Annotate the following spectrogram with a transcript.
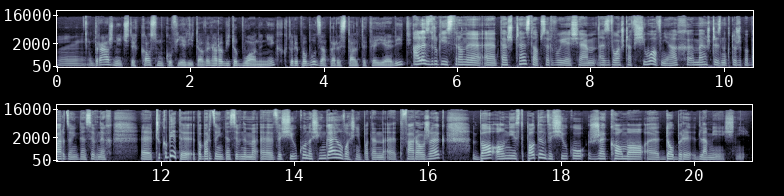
mm, drażnić tych kosmków jelitowych, a robi to błonnik, który pobudza perystaltykę jelit. Ale z drugiej strony e, też często obserwuje się, zwłaszcza w siłowniach, mężczyzn, którzy po bardzo intensywnych, e, czy kobiety po bardzo intensywnym e, wysiłku, no sięgają właśnie po ten twarożek, bo on jest po tym wysiłku rzekomo dobry dla mięśni.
